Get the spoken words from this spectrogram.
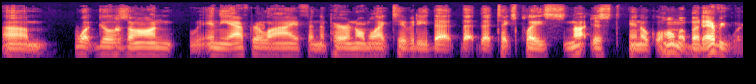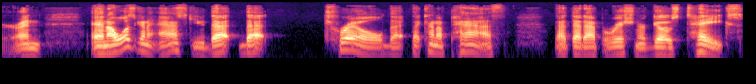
um, what goes on in the afterlife and the paranormal activity that that that takes place not just in Oklahoma but everywhere. And and I was going to ask you that that trail that that kind of path that that apparition or ghost takes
